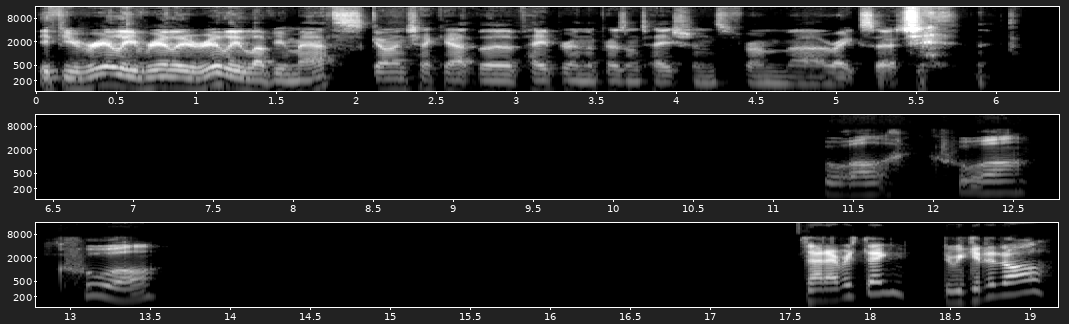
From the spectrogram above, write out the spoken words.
If you really, really, really love your maths, go and check out the paper and the presentations from uh, Rake Search. cool, cool, cool. Is that everything? Do we get it all?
